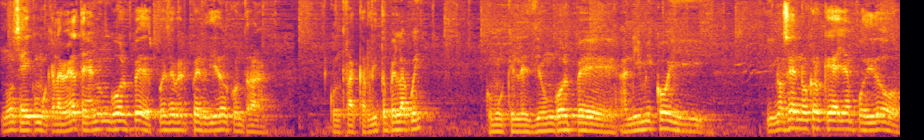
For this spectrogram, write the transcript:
no sé, como que la verdad tenían un golpe después de haber perdido contra, contra Carlito Pelagüey. Como que les dio un golpe anímico y, y no sé, no creo que hayan podido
